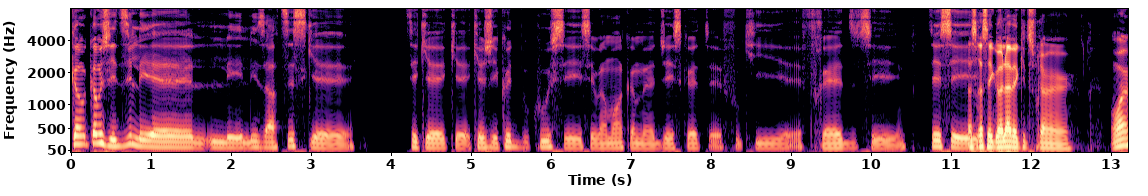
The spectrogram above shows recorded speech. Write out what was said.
comme, comme j'ai dit, les, euh, les, les artistes que. Tu tu sais, que, que, que j'écoute beaucoup, c'est c'est vraiment comme euh, Jay Scott, euh, Fouki, euh, Fred. C'est. tu sais, c'est- Ça serait ces gars-là avec qui tu ferais un. Ouais,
